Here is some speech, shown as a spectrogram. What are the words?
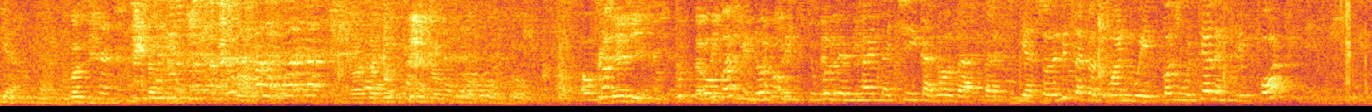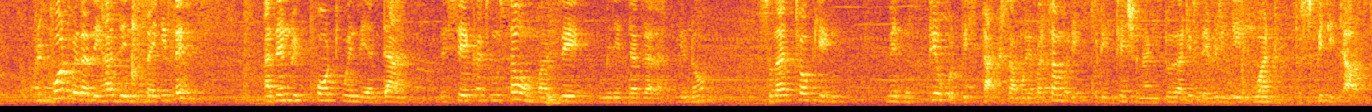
Yeah. Because it, there was a possibility of, pretending you put the Of course, we don't mouth. to put them behind the cheek and all that, but yeah, so at least that was one way. Because we tell them to report, report whether they had any side effects, and then report when they are done. They say, kati musawo maze eddagala," you know? So that talking, I mean, the pill could be stuck somewhere, but somebody could intentionally do that if they really didn't want to spit it out.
